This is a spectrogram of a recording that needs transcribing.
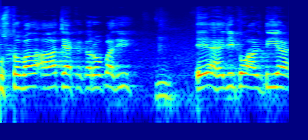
ਉਸ ਤੋਂ ਬਾਅਦ ਆ ਚੈੱਕ ਕਰੋ ਭਾਜੀ। ਇਹ ਇਹੋ ਜੀ ਕੁਆਲਿਟੀ ਆ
